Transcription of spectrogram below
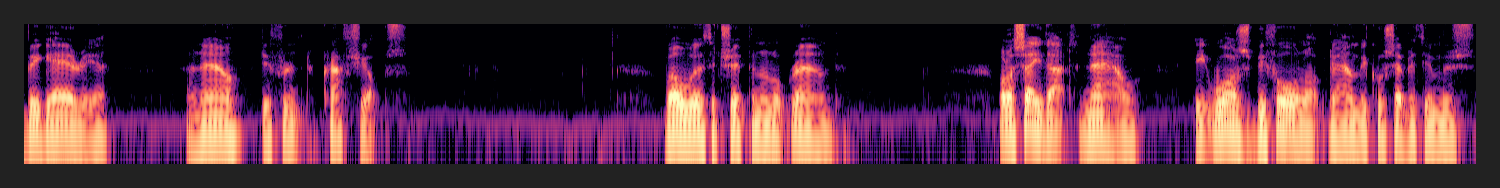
big area are now different craft shops. Well worth a trip and a look round. Well, I say that now. It was before lockdown because everything was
